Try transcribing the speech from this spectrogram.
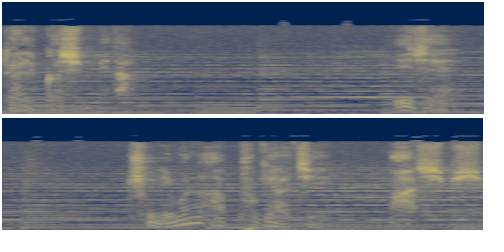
될 것입니다. 이제 주님을 아프게 하지 마십시오.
